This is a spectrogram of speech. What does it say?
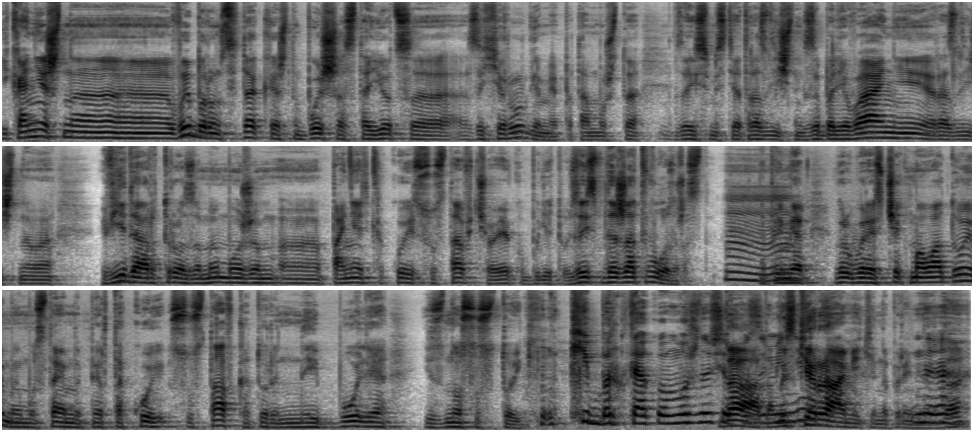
И, конечно, выбор он всегда, конечно, больше остается за хирургами, потому что в зависимости от различных заболеваний, различного вида артроза, мы можем э, понять, какой сустав человеку будет. Зависит даже от возраста. Например, грубо говоря, если человек молодой, мы ему ставим, например, такой сустав, который наиболее износостойкий. Киборг такой, можно все Да, там из керамики, например. Да. Да.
